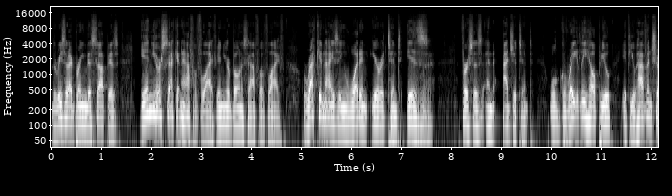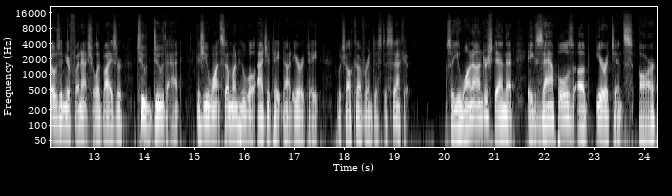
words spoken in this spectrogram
the reason I bring this up is in your second half of life, in your bonus half of life, recognizing what an irritant is versus an agitant will greatly help you if you haven't chosen your financial advisor to do that because you want someone who will agitate, not irritate, which I'll cover in just a second. So you want to understand that examples of irritants are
